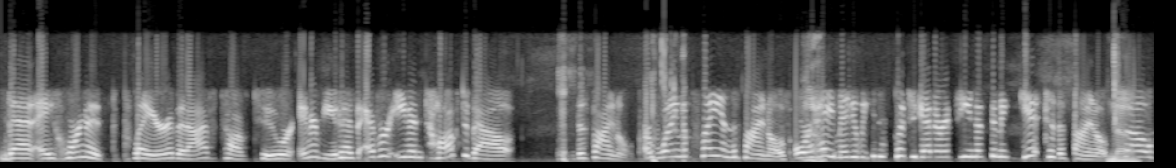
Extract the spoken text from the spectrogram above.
that a Hornets player that I've talked to or interviewed has ever even talked about the finals or wanting to play in the finals or No. hey maybe we can put together a team that's going to get to the finals No. so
